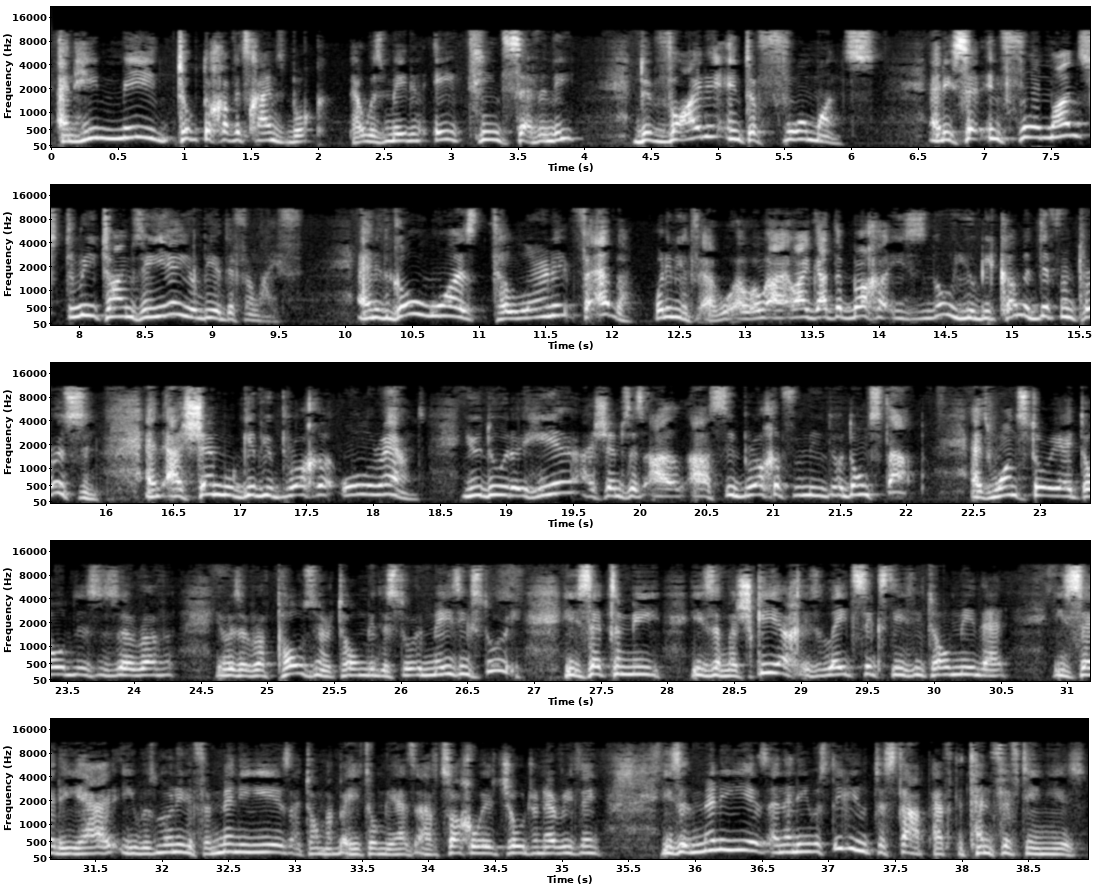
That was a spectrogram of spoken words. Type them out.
And he made, took the Chafetz Chaim's book that was made in 1870, divided into four months. And he said, in four months, three times a year, you'll be a different life. And the goal was to learn it forever. What do you mean forever? I got the bracha. He says, no, you become a different person. And Hashem will give you bracha all around. You do it here, Hashem says, I'll, I'll see bracha for me. Don't stop. As one story I told, this is a Rav, it was a Rav Posner told me this story, amazing story. He said to me, he's a mashkiach, he's late 60s, he told me that he said he had, he was learning it for many years. I told him, he told me he has Avtzacha with his children, everything. He said many years, and then he was thinking to stop after 10, 15 years.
